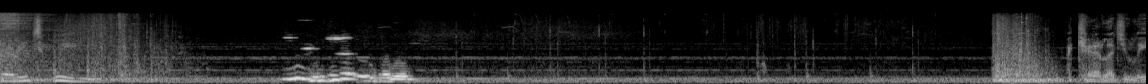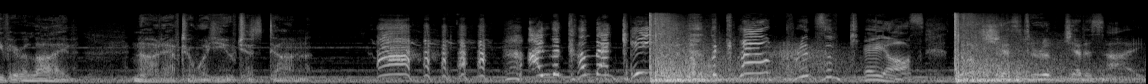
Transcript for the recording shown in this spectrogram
very twee. I can't let you leave here alive. Not after what you've just done. I'm the comeback king! The Clown Prince of Chaos! The Jester of Genocide.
